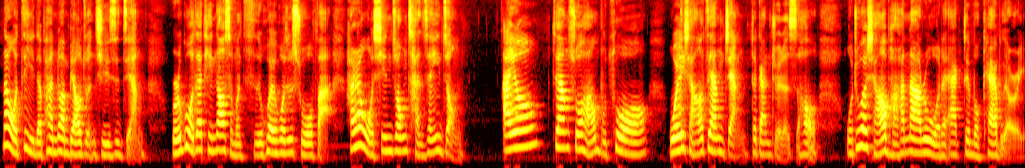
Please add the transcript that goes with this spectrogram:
那我自己的判断标准其实是这样。我如果在听到什么词汇或是说法，它让我心中产生一种“哎呦，这样说好像不错哦，我也想要这样讲”的感觉的时候，我就会想要把它纳入我的 active vocabulary。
